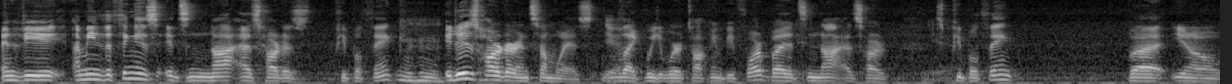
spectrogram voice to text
And the, I mean, the thing is, it's not as hard as people think. Mm-hmm. It is harder in some ways, Yeah. like we were talking before, but it's not as hard as people think. But you know,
